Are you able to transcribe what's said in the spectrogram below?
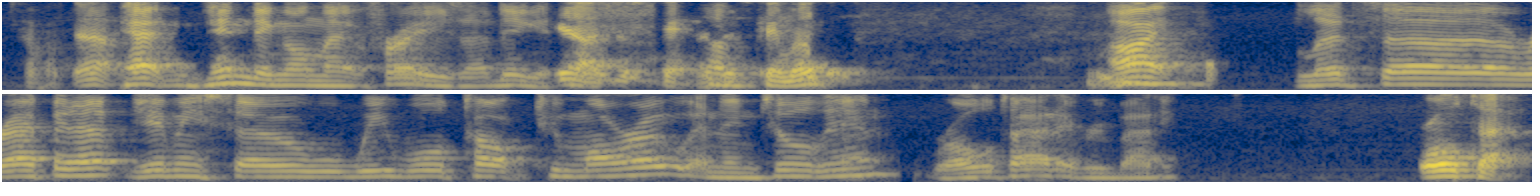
How about that? Patent pending on that phrase. I dig it. Yeah, I just, came, I just came up with it. All right. Let's uh, wrap it up, Jimmy. So we will talk tomorrow. And until then, roll tide, everybody. Roll tide.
